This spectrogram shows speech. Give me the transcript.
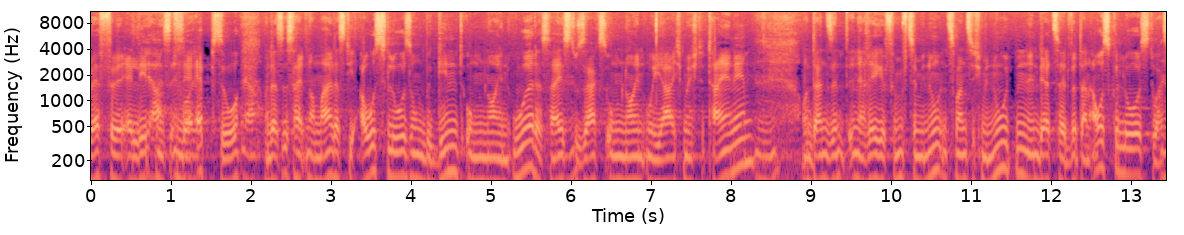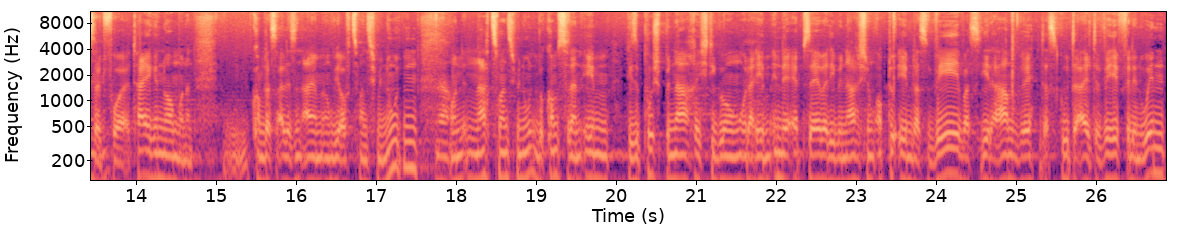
Raffle-Erlebnis Ja, in der. App so. Ja. Und das ist halt normal, dass die Auslosung beginnt um 9 Uhr. Das heißt, Mhm. du sagst um 9 Uhr, ja, ich möchte teilnehmen. Und dann sind in der Regel 15 Minuten, 20 Minuten. In der Zeit wird dann ausgelost. Du hast Mhm. halt vorher teilgenommen und dann kommt das alles in allem irgendwie auf 20 Minuten. Ja. Und nach 20 Minuten bekommst du dann eben diese Push-Benachrichtigung oder eben in der App selber die Benachrichtigung, ob du eben das W, was jeder haben will, das gute alte W für den Win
